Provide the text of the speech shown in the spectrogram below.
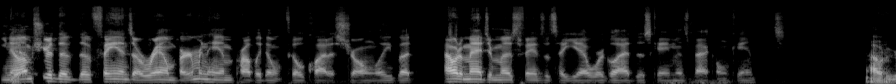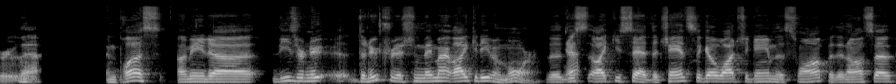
You know, yeah. I'm sure the, the fans around Birmingham probably don't feel quite as strongly, but I would imagine most fans would say, "Yeah, we're glad this game is back on campus." I would agree with that. And plus, I mean, uh, these are new. Uh, the new tradition. They might like it even more. The, yeah. Just like you said, the chance to go watch a game in the swamp, but then also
